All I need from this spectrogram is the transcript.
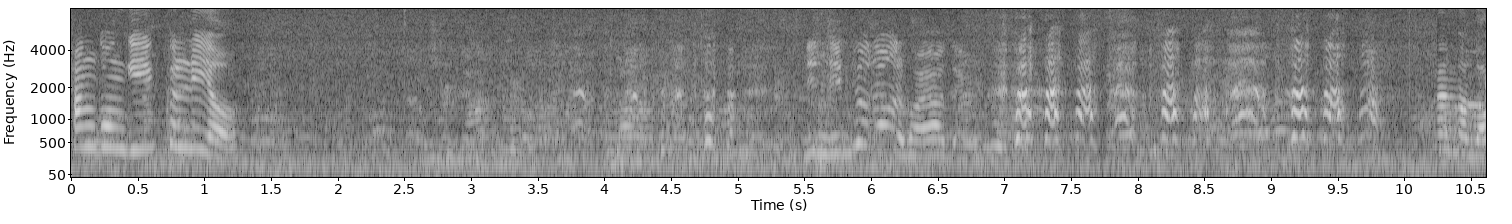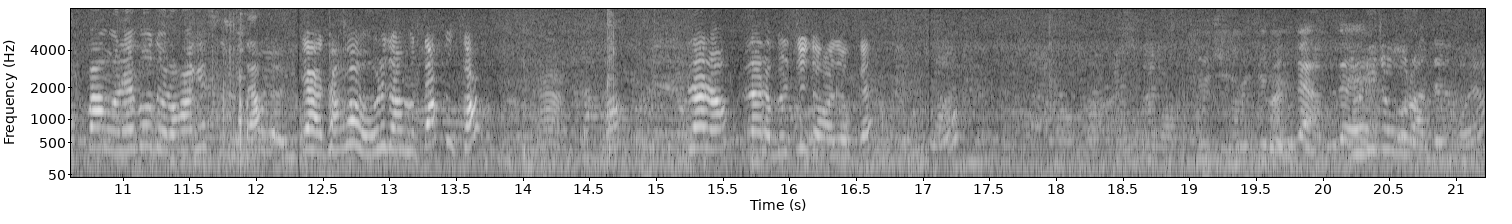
항공기 클리어. 닌, 닌 표정을 봐야 돼. 한번 먹방을 해보도록 하겠습니다. 야, 잠깐만, 우리도 한번 닦을까? 응. 기다려, 기다려, 물질도 가져올게. 휴지 휴지로 안돼 안돼. 물리적으로 안 되는 거예요?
